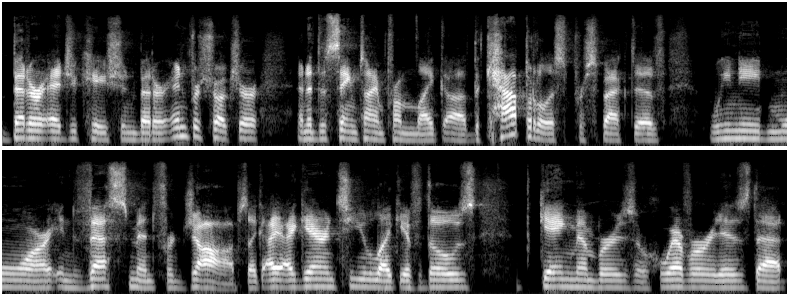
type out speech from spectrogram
better education better infrastructure and at the same time from like uh, the capitalist perspective we need more investment for jobs. Like I, I guarantee you like if those gang members or whoever it is that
